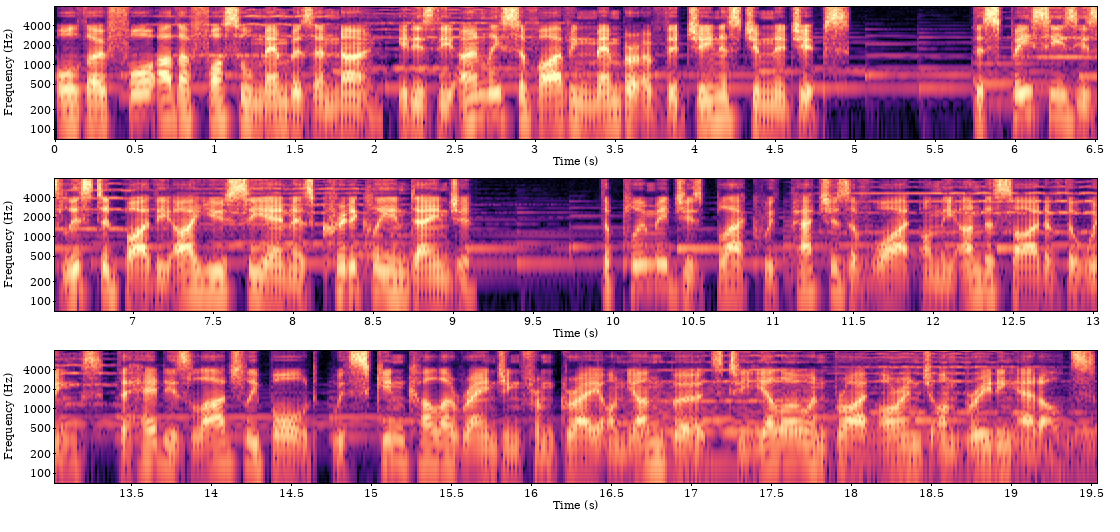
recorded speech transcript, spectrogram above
Although four other fossil members are known, it is the only surviving member of the genus Gymnogyps. The species is listed by the IUCN as critically endangered. The plumage is black with patches of white on the underside of the wings. The head is largely bald, with skin color ranging from gray on young birds to yellow and bright orange on breeding adults.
